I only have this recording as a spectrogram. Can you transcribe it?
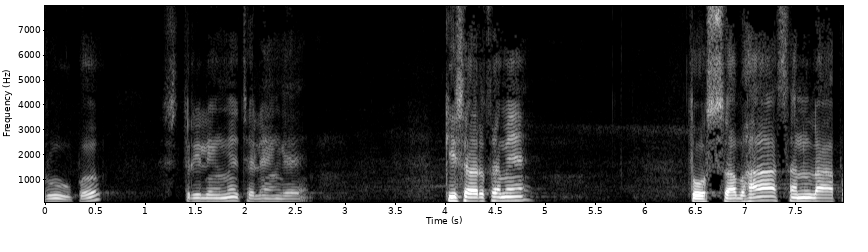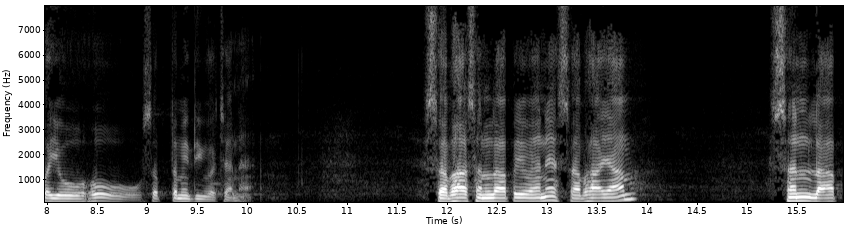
रूप स्त्रीलिंग में चलेंगे। किस अर्थ में? तो सभा संलापयो हो सप्तमी द्विवचन है। सभा संलापयो यानी सभायाम संलाप,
